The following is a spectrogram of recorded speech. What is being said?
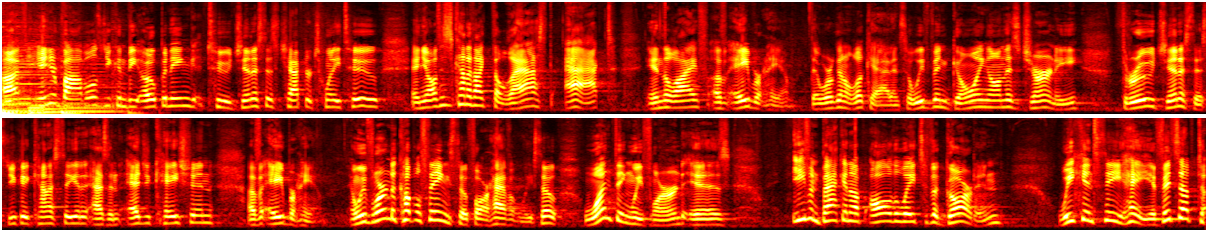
Uh, in your Bibles, you can be opening to Genesis chapter 22. And y'all, this is kind of like the last act in the life of Abraham that we're going to look at. And so we've been going on this journey through Genesis. You could kind of see it as an education of Abraham. And we've learned a couple things so far, haven't we? So, one thing we've learned is even backing up all the way to the garden, we can see hey, if it's up to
